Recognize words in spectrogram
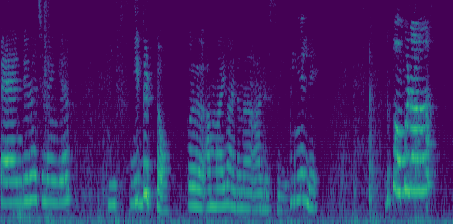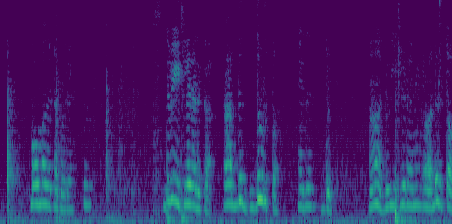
പാന്റ് എന്ന് വെച്ചിട്ടുണ്ടെങ്കിൽ ഇതിട്ടോ? അമ്മായി വേണ്ടുന്ന ആ ഡ്രസ്സ് പിന്നല്ലേ? ഇത് പോകുമ്പോഴാ ബോംബ അതിട്ട പോരെ. ഇത് വീട്ടിലിടെടുക്ക അത് ഇതെടുത്തോ ഏത്? ആ അത് വീട്ടിലിടാന്. അതെടുത്തോ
